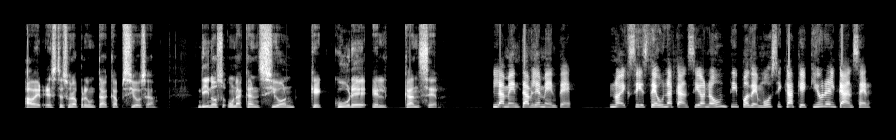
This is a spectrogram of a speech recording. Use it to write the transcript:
A ver, esta es una pregunta capciosa. Dinos una canción que cure el cáncer. Lamentablemente, no existe una canción o un tipo de música que cure el cáncer.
